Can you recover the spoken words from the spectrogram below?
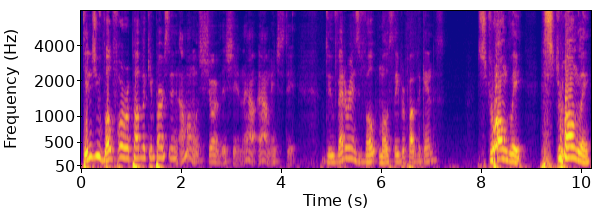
didn't you vote for a Republican person? I'm almost sure of this shit. Now, now I'm interested. Do veterans vote mostly Republicans? Strongly. Strongly.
